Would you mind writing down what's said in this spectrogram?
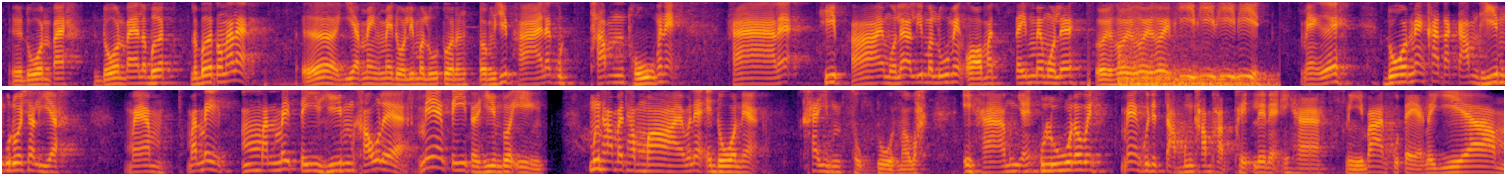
เออโดนไป โดนไประเบิด ระเบิดตรงนั้นแหละ เออเยี่ยมแม่งไม่โดนริมารู้ตัวหนึ่งเออมชิบหายแล้วกูทำถูกไหมเนี่ยหาและชิบหายหมดแล้วริมารู้แม่งออกมาเต็มไปหมดเลยเฮ้ยเฮ้ยเฮ้ยเฮ้ยพี่พี่พี่พี่แม่งเอ้ยโดนแม่งฆาตกรรมทีมกูโดยเฉลี่ยแมมมันไม่ มันไม่ตีทีมเขาเลยแม่งตีแต่ทีมตัวเอง มึงทำไปทำไมวะเนี่ยไอโดนเนี่ยใครมันส่งโดนมาวะไอหามึงอย่าให้กูรู้นะเว้ยแม่งกูจะจับมึงทำผัดเผ็ดเลยเนี่ยไอหาหนีบ้านกูแตกเลยเยี่ยม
